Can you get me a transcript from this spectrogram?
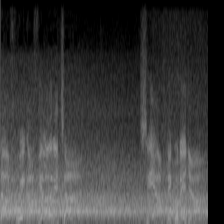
La juega hacia la derecha. Se hace con ella.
